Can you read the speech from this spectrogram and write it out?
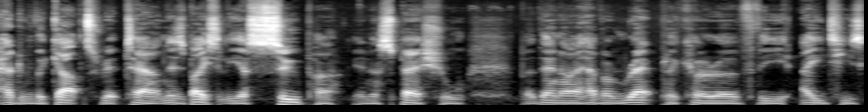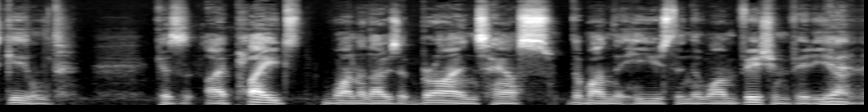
had all the guts ripped out and is basically a super in a special but then I have a replica of the 80s Guild because I played one of those at Brian's house the one that he used in the One Vision video Yeah.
